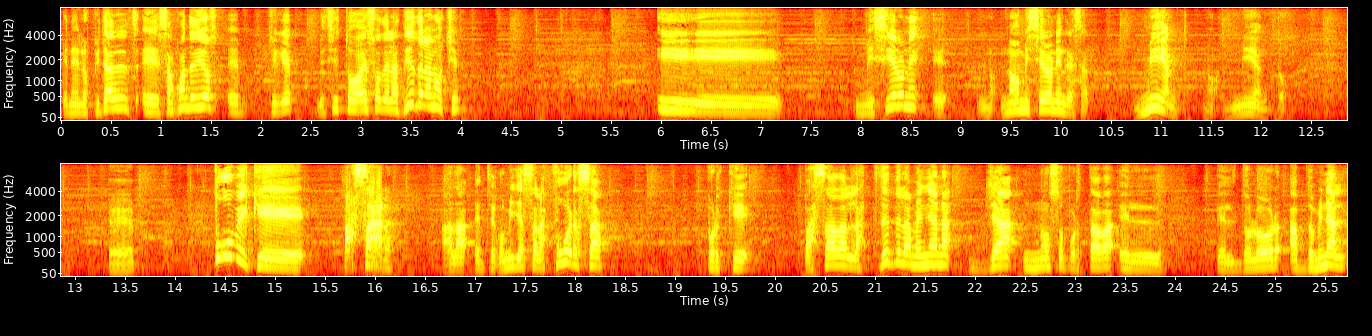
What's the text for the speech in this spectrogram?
En el Hospital eh, San Juan de Dios eh, llegué, insisto, a eso de las 10 de la noche. Y me hicieron... eh, no, no me hicieron ingresar. Miento, no, miento. Eh, tuve que pasar a la, entre comillas, a la fuerza, porque pasadas las 3 de la mañana ya no soportaba el, el dolor abdominal.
